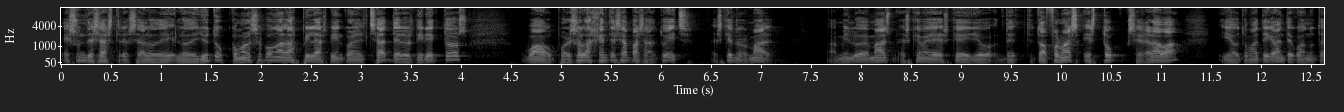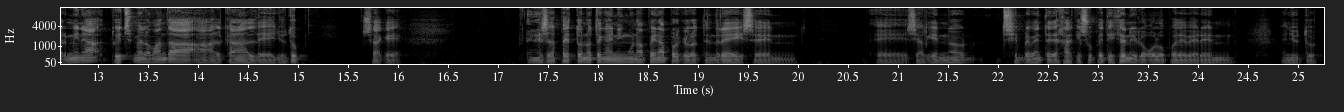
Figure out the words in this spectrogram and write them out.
es un desastre. O sea, lo de, lo de YouTube, como no se pongan las pilas bien con el chat de los directos, wow, por eso la gente se ha pasado a Twitch. Es que es normal. A mí lo demás es que, me- es que yo, de, todas formas, esto se graba y automáticamente cuando termina, Twitch me lo manda al canal de YouTube. O sea que en ese aspecto no tengáis ninguna pena porque lo tendréis en... eh, si alguien no simplemente deja aquí su petición y luego lo puede ver en, en YouTube.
